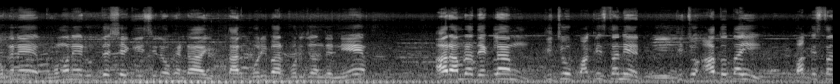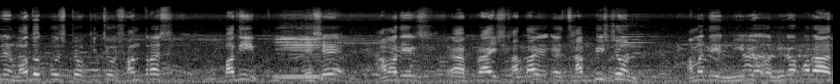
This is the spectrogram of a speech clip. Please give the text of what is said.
ওখানে ভ্রমণের উদ্দেশ্যে গিয়েছিল ওখানটায়, তার পরিবার, পরিজনদের নিয়ে। আর আমরা দেখলাম কিছু পাকিস্তানের, কিছু আততায়ী, পাকিস্তানের মদতপুষ্ট, কিছু সন্ত্রাসবাদী এসে আমাদের প্রায় সাতাশ ছাব্বিশ জন আমাদের নির- নিরপরাধ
